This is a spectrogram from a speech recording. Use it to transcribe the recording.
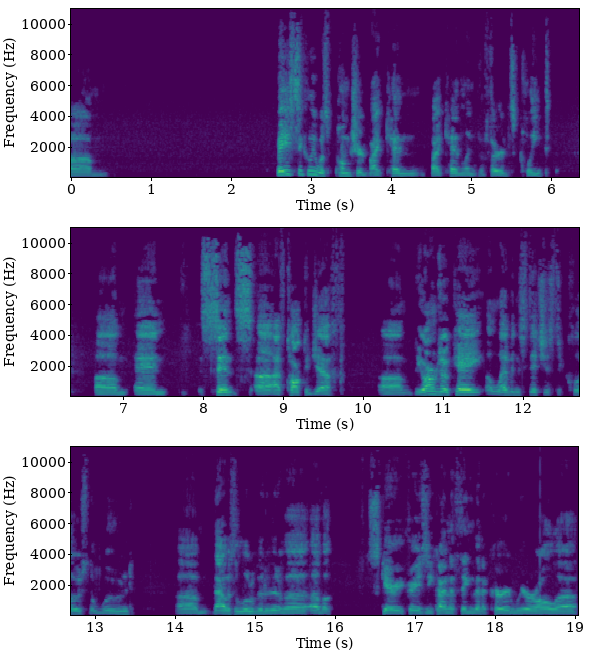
um, basically was punctured by Ken by Ken Link III's cleat. Um, and since uh, I've talked to Jeff, um, the arm's okay. Eleven stitches to close the wound. Um, that was a little bit of a of a scary, crazy kind of thing that occurred. We were all uh,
